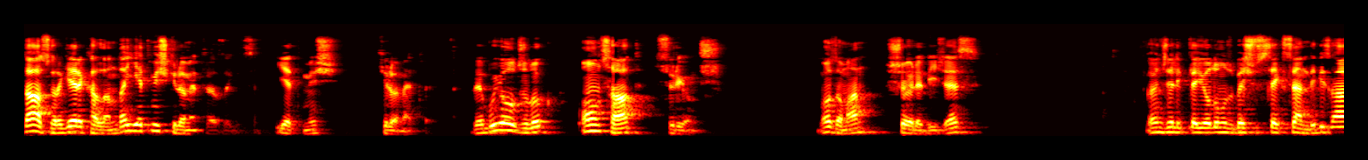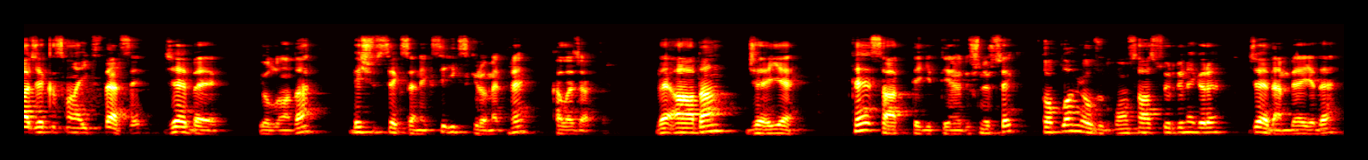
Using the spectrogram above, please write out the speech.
Daha sonra geri kalan da 70 km hızla gitsin. 70 km. Ve bu yolculuk 10 saat sürüyormuş. O zaman şöyle diyeceğiz. Öncelikle yolumuz 580'di. Biz AC kısmına x dersek CB yoluna da 580 eksi x kilometre kalacaktır. Ve A'dan C'ye t saatte gittiğini düşünürsek toplam yolculuk 10 saat sürdüğüne göre C'den B'ye de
